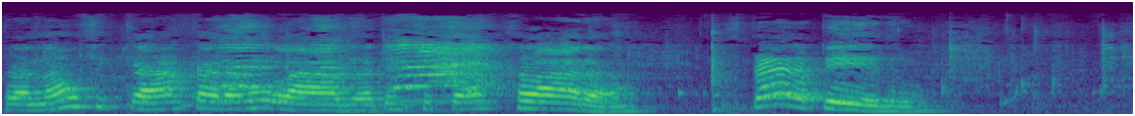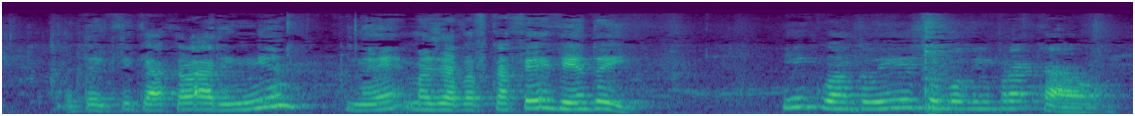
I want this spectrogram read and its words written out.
para não ficar caramelada. Ela tem que ficar clara. Espera, Pedro. Ela tem que ficar clarinha, né? Mas ela vai ficar fervendo aí. Enquanto isso, eu vou vir pra cá, ó.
